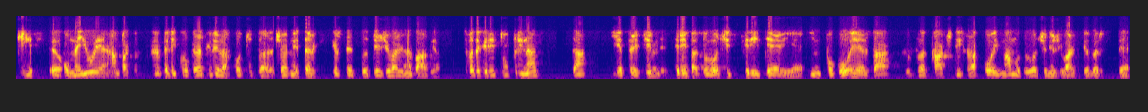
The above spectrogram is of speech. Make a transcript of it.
ki omejuje, ampak veliko krat gre lahko tudi črni trg, kjer se te živali nabavijo. Seveda gre tu pri nas, da je predvsem treba določiti kriterije in pogoje, za, v kakšnih lahko imamo določene živalske vrste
